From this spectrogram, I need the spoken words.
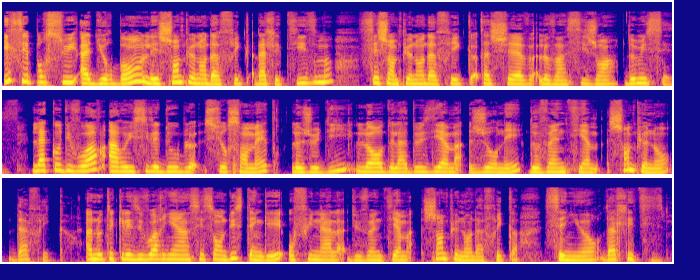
Il se poursuit à Durban les championnats d'Afrique d'athlétisme. Ces championnats d'Afrique s'achèvent le 26 juin 2016. La Côte d'Ivoire a réussi les doubles sur 100 mètres le jeudi lors de la deuxième journée de 20e championnat d'Afrique. À noter que les Ivoiriens se sont distingués au final du 20e championnat d'Afrique senior d'athlétisme.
